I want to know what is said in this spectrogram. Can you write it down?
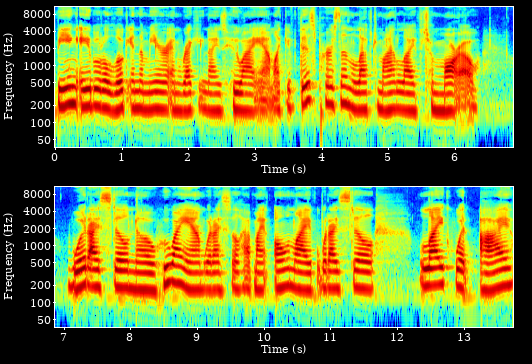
being able to look in the mirror and recognize who I am. Like, if this person left my life tomorrow, would I still know who I am? Would I still have my own life? Would I still like what I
